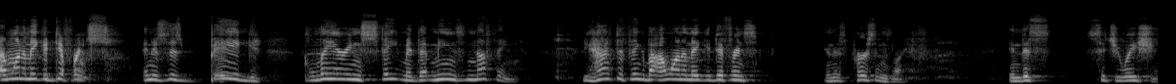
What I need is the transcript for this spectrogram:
I want to make a difference. And it's this big, glaring statement that means nothing. You have to think about, I want to make a difference in this person's life, in this situation,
